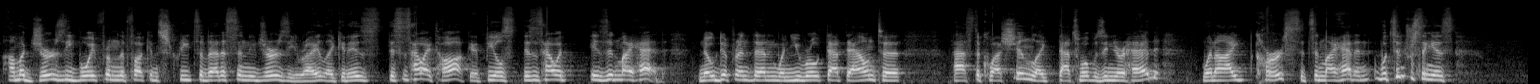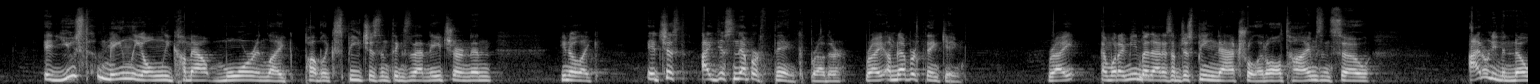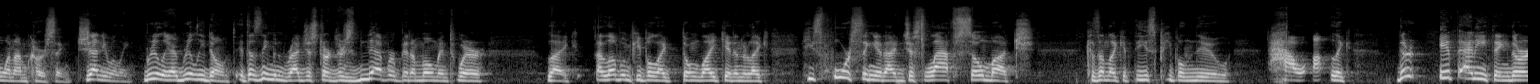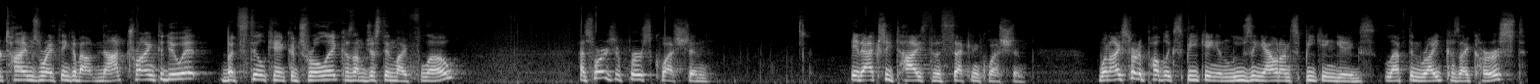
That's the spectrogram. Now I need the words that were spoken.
I'm a Jersey boy from the fucking streets of Edison, New Jersey, right? Like it is. This is how I talk. It feels. This is how it is in my head. No different than when you wrote that down to ask the question. Like that's what was in your head. When I curse, it's in my head. And what's interesting is it used to mainly only come out more in like public speeches and things of that nature. And then, you know, like it just, I just never think, brother, right? I'm never thinking, right? And what I mean by that is I'm just being natural at all times. And so I don't even know when I'm cursing, genuinely. Really, I really don't. It doesn't even register. There's never been a moment where, like, I love when people like don't like it and they're like, he's forcing it. I just laugh so much because I'm like, if these people knew how, I, like, there, if anything, there are times where I think about not trying to do it, but still can't control it because I'm just in my flow. As far as your first question, it actually ties to the second question. When I started public speaking and losing out on speaking gigs left and right because I cursed,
